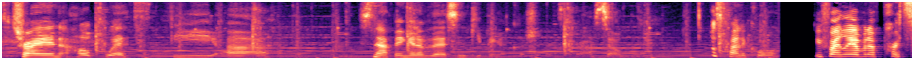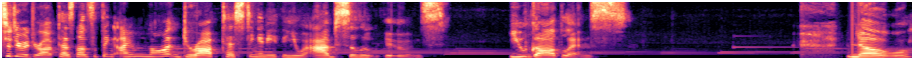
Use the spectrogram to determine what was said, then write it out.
to try and help with the uh, snapping in of this and keeping it cushioned, etc. So it was kind of cool. We finally have enough parts to do a drop test on something. I'm not drop testing anything, you absolute goons. You goblins. No.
